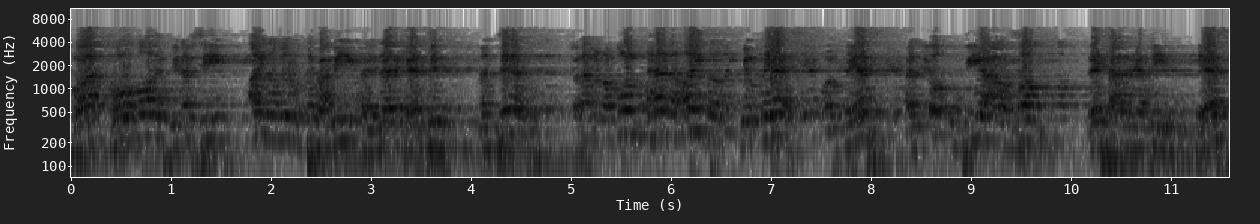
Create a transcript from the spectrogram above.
وهو طالب بنفسه أيضا غير متبع به فلذلك ينزل منزلته فنحن نقول هذا أيضا بالقياس والقياس الحكم فيه على الظن ليس على اليقين. قياس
